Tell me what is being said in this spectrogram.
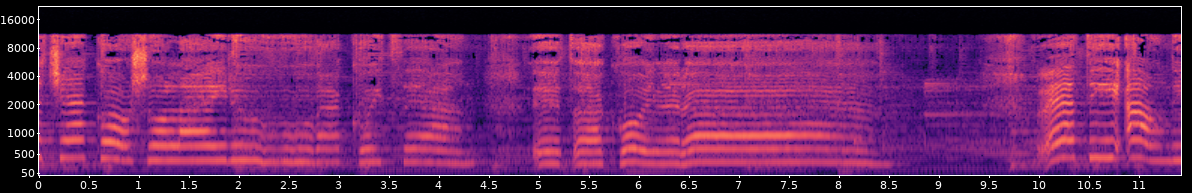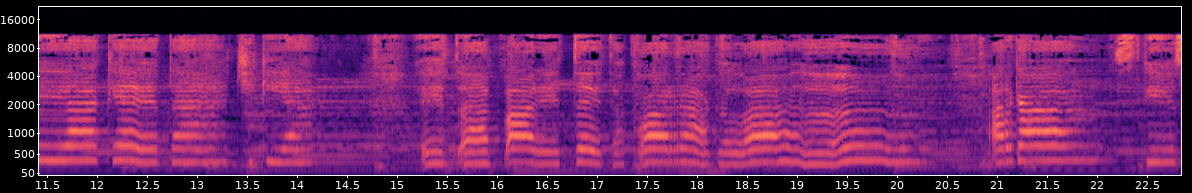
Etxeko solairu bakoitzean Eta koilera. Beti handiak eta txikiak Eta paretetako arrakala Argazkiz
